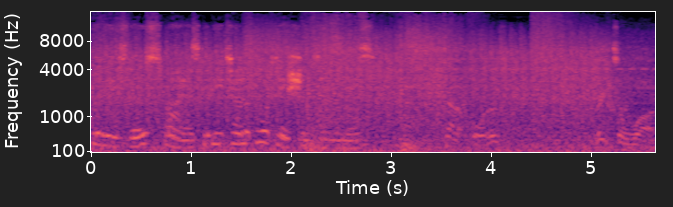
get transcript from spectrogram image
believes those spires to be teleportation terminals. Teleporters. Links are what?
